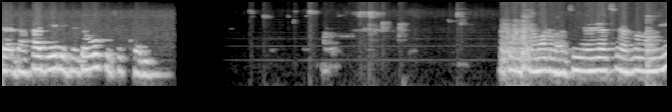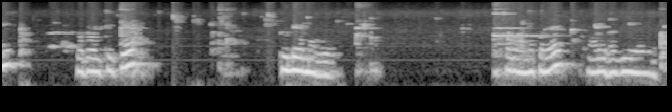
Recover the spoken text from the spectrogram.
ঢাকা ঢাকা দিয়ে রেখে দেবো কিছুক্ষণ এখন আমার ভাজি হয়ে গেছে এখন আমি পটলটিকে তুলে নেব ভালো করে আমার ভাজি হয়ে গেছে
